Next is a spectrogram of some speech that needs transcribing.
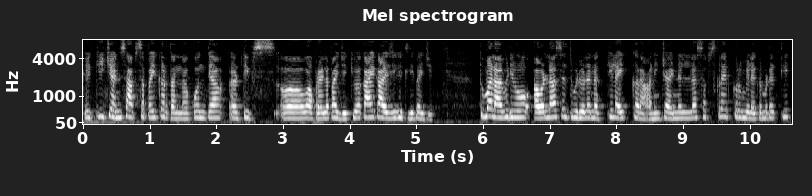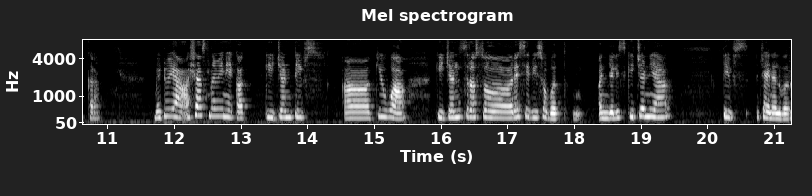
की किचन साफसफाई करताना कोणत्या टिप्स वापरायला पाहिजे किंवा काय काळजी घेतली पाहिजे. तुम्हाला व्हिडिओ आवडला असेल तर व्हिडिओला नक्की लाईक करा आणि चॅनलला सबस्क्राईब करून बेलायकन बटन क्लिक करा. भेटूया अशाच नवीन एका किचन टिप्स किंवा किचन्स रस रेसिपीसोबत अंजलीस किचन या टिप्स चॅनलवर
